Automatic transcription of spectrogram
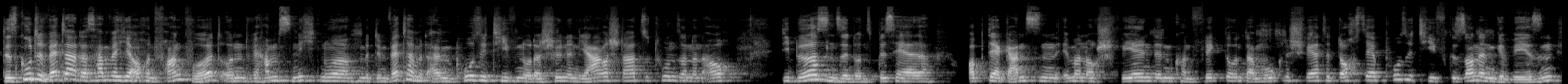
Das gute Wetter, das haben wir hier auch in Frankfurt und wir haben es nicht nur mit dem Wetter, mit einem positiven oder schönen Jahresstart zu tun, sondern auch die Börsen sind uns bisher ob der ganzen immer noch schwelenden Konflikte und Damoklesschwerte doch sehr positiv gesonnen gewesen.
